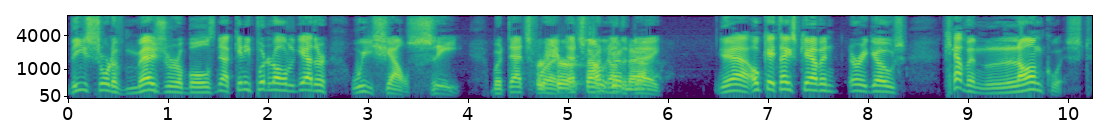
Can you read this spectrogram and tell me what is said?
these sort of measurables. Now, can he put it all together? We shall see. But that's for, For sure. that's for another day. Yeah. Okay. Thanks, Kevin. There he goes, Kevin Lonnquist.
